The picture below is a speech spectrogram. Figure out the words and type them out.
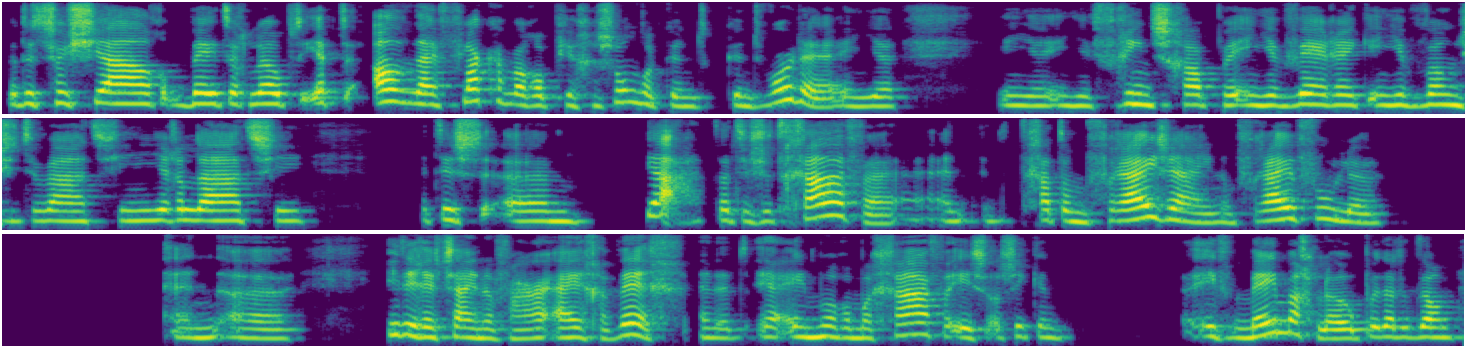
Dat het sociaal beter loopt. Je hebt allerlei vlakken waarop je gezonder kunt, kunt worden. In je, in, je, in je vriendschappen, in je werk, in je woonsituatie, in je relatie. Het is, ehm, ja, dat is het gave. En het gaat om vrij zijn, om vrij voelen. En uh, ieder heeft zijn of haar eigen weg. En het ja, enorme gave is als ik een, even mee mag lopen, dat ik dan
